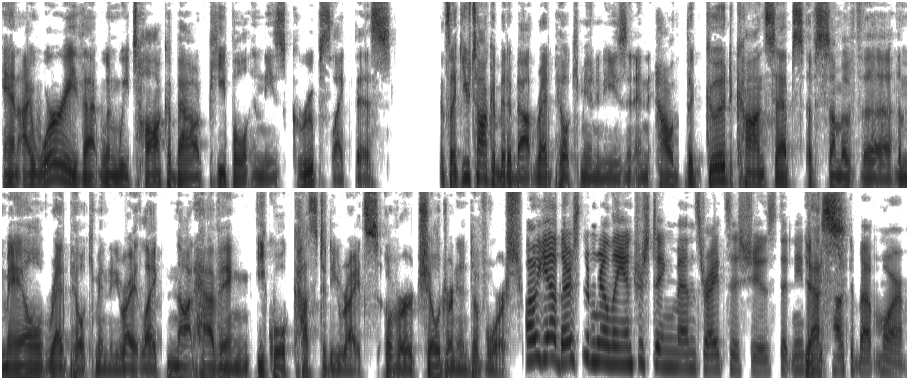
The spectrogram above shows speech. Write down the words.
And I worry that when we talk about people in these groups like this, it's like you talk a bit about red pill communities and, and, how the good concepts of some of the, the male red pill community, right? Like not having equal custody rights over children in divorce. Oh, yeah. There's some really interesting men's rights issues that need yes. to be talked about more.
